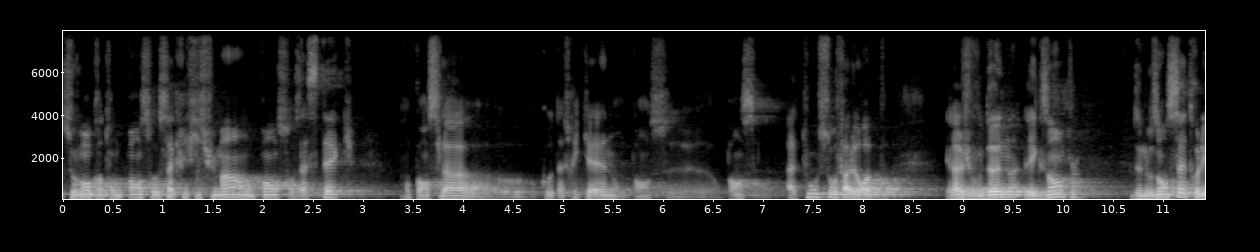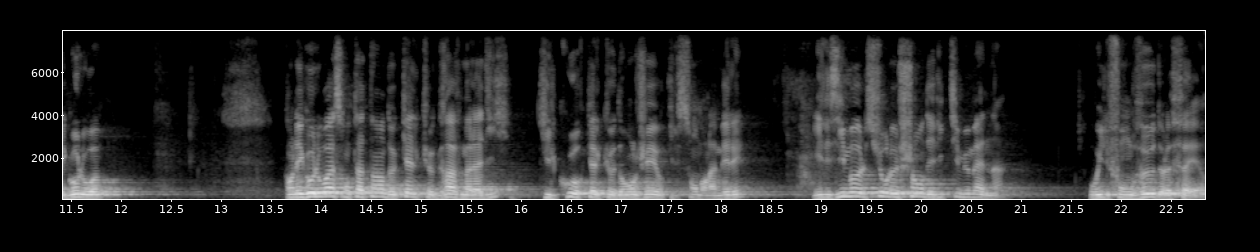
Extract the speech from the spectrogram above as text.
souvent quand on pense au sacrifice humain, on pense aux Aztèques, on pense là aux côtes africaines, on pense, euh, on pense à tout sauf à l'Europe. Et là, je vous donne l'exemple de nos ancêtres les Gaulois. Quand les Gaulois sont atteints de quelques graves maladies, qu'ils courent quelques dangers ou qu'ils sont dans la mêlée, ils immolent sur le champ des victimes humaines, où ils font vœu de le faire.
